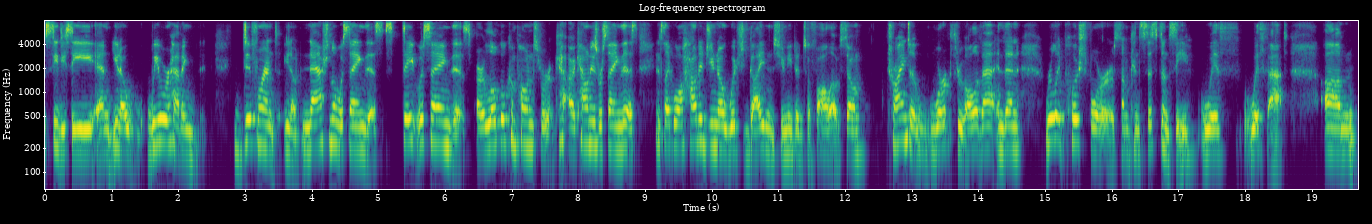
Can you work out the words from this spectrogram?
CDC, and you know we were having different you know national was saying this state was saying this our local components were uh, counties were saying this. And it's like well how did you know which guidance you needed to follow? So trying to work through all of that and then really push for some consistency with with that. Um,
